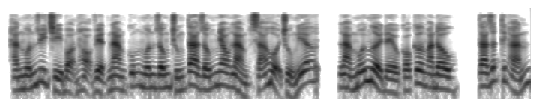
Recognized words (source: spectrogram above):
hắn muốn duy trì bọn họ Việt Nam cũng muốn giống chúng ta giống nhau làm xã hội chủ nghĩa, làm mỗi người đều có cơm ăn đâu, ta rất thích hắn,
